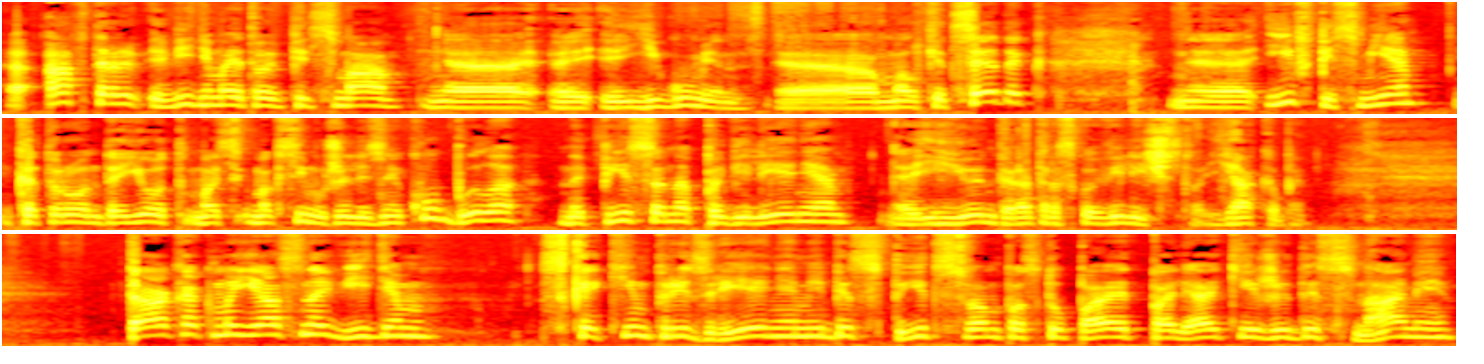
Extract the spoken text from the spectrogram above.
автор, видимо, этого письма Егумен Малкицедек, и в письме, которое он дает Максиму Железняку, было написано повеление ее императорского Императорского Величества, якобы. Так как мы ясно видим, с каким презрением и бесстыдством поступают поляки и жиды с нами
